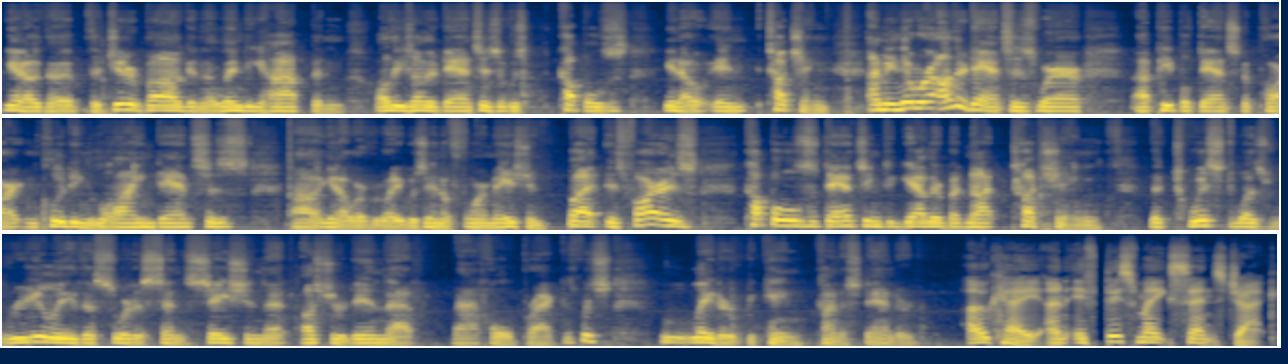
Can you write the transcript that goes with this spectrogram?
you know, the the jitterbug and the Lindy Hop and all these other dances, it was couples, you know, in touching. I mean, there were other dances where uh, people danced apart, including line dances. Uh, you know, everybody was in a formation. But as far as couples dancing together but not touching, the twist was really the sort of sensation that ushered in that that whole practice, which later became kind of standard. Okay, and if this makes sense, Jack,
